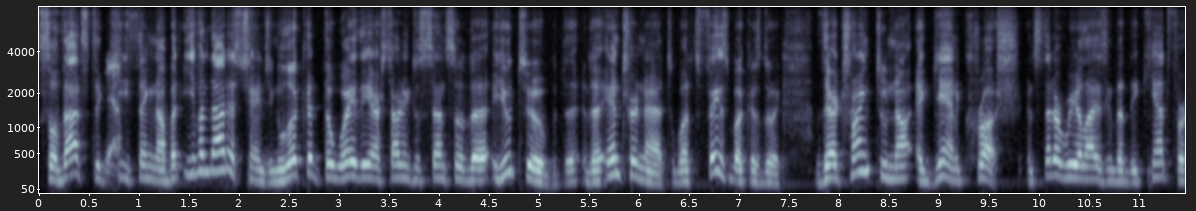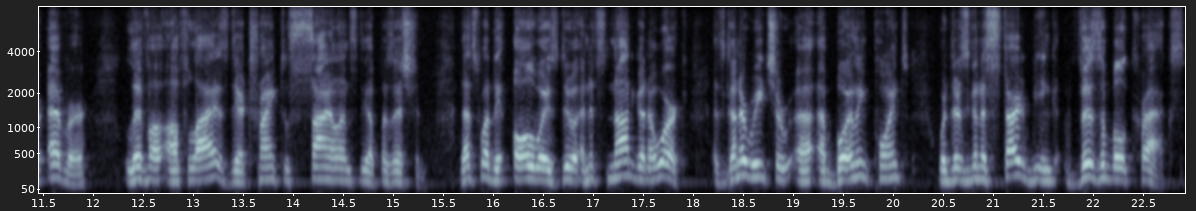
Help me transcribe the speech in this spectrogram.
So that's the yeah. key thing now. But even that is changing. Look at the way they are starting to censor the YouTube, the, the internet, what Facebook is doing. They're trying to now again crush. Instead of realizing that they can't forever live off lies, they're trying to silence the opposition. That's what they always do, and it's not going to work. It's going to reach a, a boiling point where there's going to start being visible cracks.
